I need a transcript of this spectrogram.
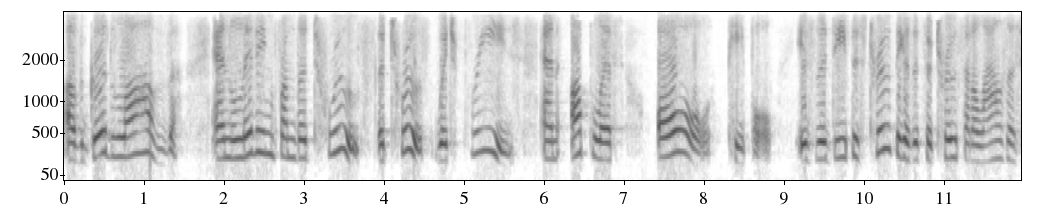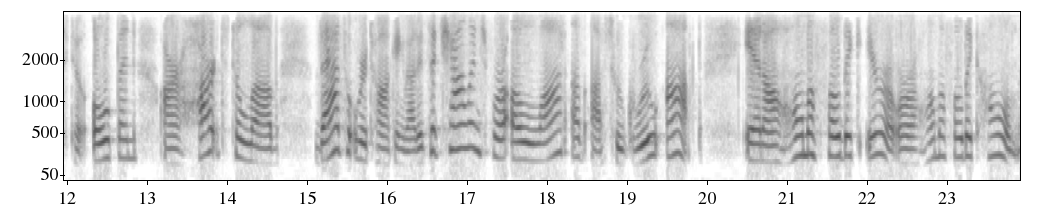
of good love and living from the truth, the truth which frees and uplifts all people is the deepest truth because it's a truth that allows us to open our hearts to love. That's what we're talking about. It's a challenge for a lot of us who grew up in a homophobic era or a homophobic home.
